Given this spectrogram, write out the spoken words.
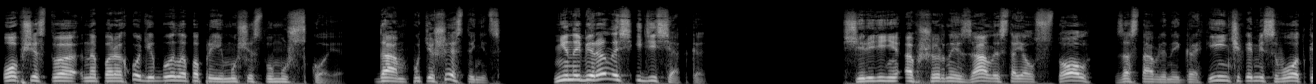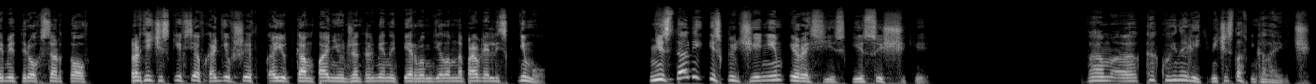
Общество на пароходе было по преимуществу мужское. Дам-путешественниц не набиралось и десятка. В середине обширной залы стоял стол, заставленный графинчиками с водками трех сортов, Практически все входившие в кают-компанию джентльмены первым делом направлялись к нему. Не стали исключением и российские сыщики. — Вам э, какой налить, Мячеслав Николаевич?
